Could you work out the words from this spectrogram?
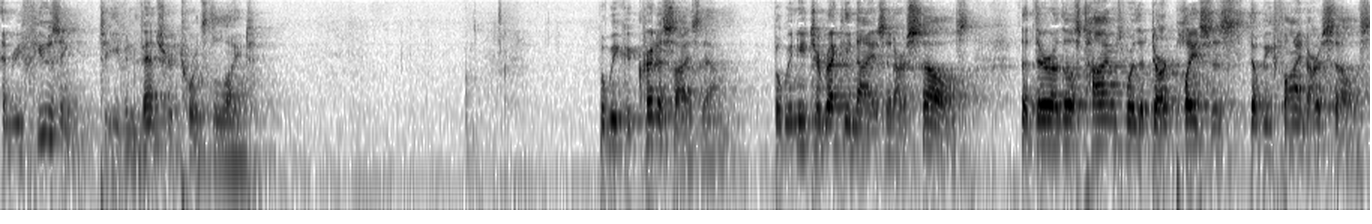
and refusing to even venture towards the light. But we could criticize them, but we need to recognize in ourselves that there are those times where the dark places that we find ourselves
